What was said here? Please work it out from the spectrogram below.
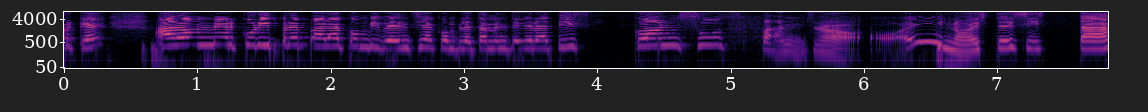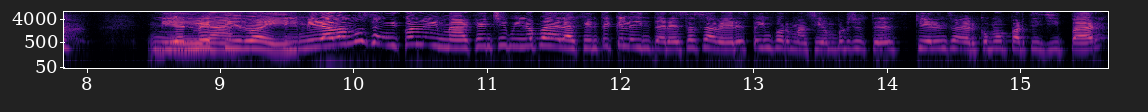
porque Aaron Mercury prepara convivencia completamente gratis con sus fans. Ay, no, este sí está bien Mira, metido ahí. Sí, mira, vamos a ir con la imagen, Chimino, para la gente que le interesa saber esta información, por si ustedes quieren saber cómo participar.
